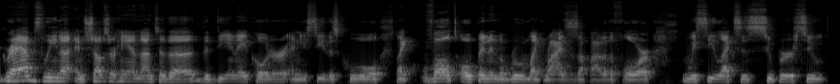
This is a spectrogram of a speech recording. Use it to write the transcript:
grabs Lena and shoves her hand onto the the DNA coder, and you see this cool like vault open, and the room like rises up out of the floor. We see Lex's super suit,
